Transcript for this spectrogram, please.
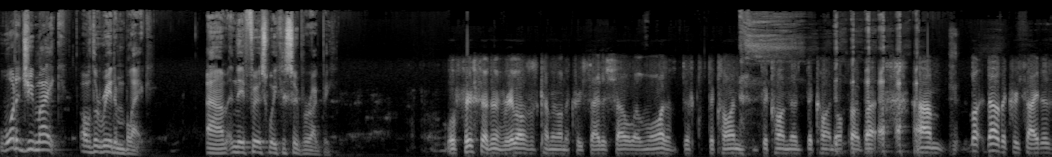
What did you make of the red and black um, in their first week of Super Rugby? Well, firstly, I didn't realise I was coming on the Crusaders show. I might have declined declined the, offer, but um, look, they were the Crusaders.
